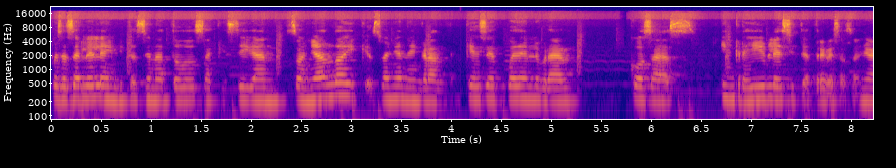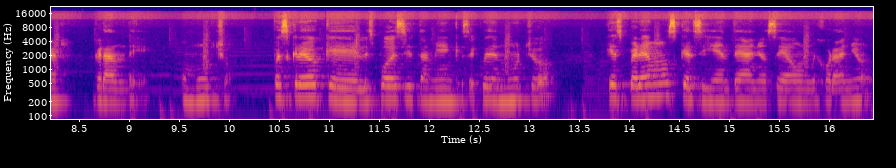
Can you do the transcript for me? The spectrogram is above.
pues hacerle la invitación a todos a que sigan soñando y que sueñen en grande, que se pueden lograr cosas increíbles si te atreves a soñar grande o mucho. Pues creo que les puedo decir también que se cuiden mucho, que esperemos que el siguiente año sea un mejor año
